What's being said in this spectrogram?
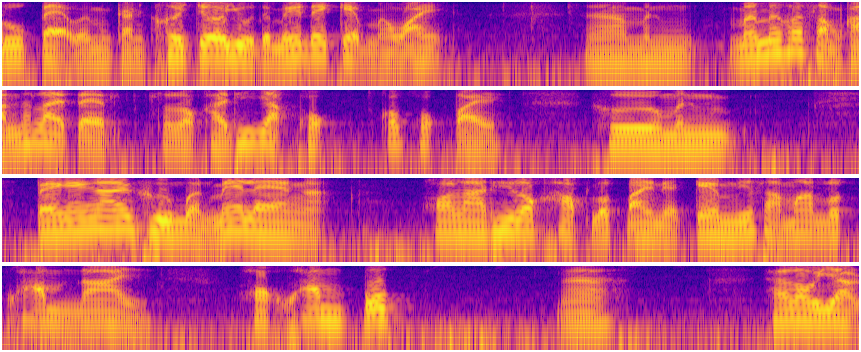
รูปแปะไว้เหมือนกัน เคยเจออยู่แต่ไม่ได้เก็บมาไว้ อ่ามันมันไม่ค่อยสำคัญเท่าไหร่แต่สำหรับใครที่อยากพกก็พกไป คือมันแปลง่ายๆ คือเหมือนแม่แรงอะ่ะ พอเวลาที่เราขับรถไปเนี่ยเกมนี้สามารถลดความได้ พอคว่ำปุ๊บนะถ้าเราอยาก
